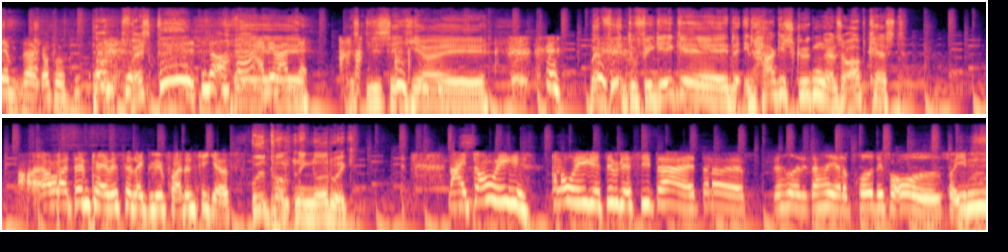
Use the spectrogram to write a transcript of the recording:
nemt at gå på. Nå, frisk. Nå, Nej, det var det. Jeg skal lige se her. Øh, hvad, du fik ikke øh, et, et hak i skyggen, altså opkast. Og den kan jeg vist heller ikke løbe fra. Den fik jeg også. Udpumpning nåede du ikke. Nej, dog ikke. Dog ikke. Det vil jeg sige, der, der, hvad hedder det, der havde jeg prøvet det for året for inden.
